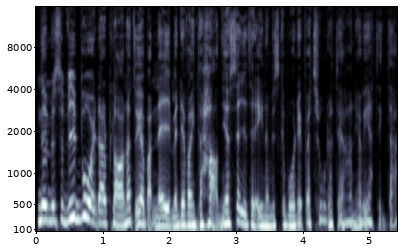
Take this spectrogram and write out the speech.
Nej, men så vi boardar planet och jag bara, nej men det var inte han. Jag säger till dig innan vi ska boarda, jag tror att det är han, jag vet inte.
